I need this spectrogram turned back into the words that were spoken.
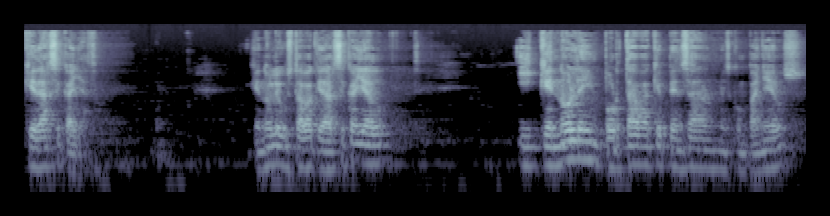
quedarse callado. Que no le gustaba quedarse callado y que no le importaba qué pensaran mis compañeros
